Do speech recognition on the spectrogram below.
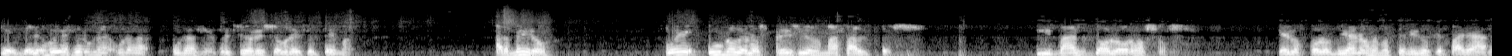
les voy a hacer una, una, unas reflexiones sobre ese tema. Armero fue uno de los precios más altos y más dolorosos que los colombianos hemos tenido que pagar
